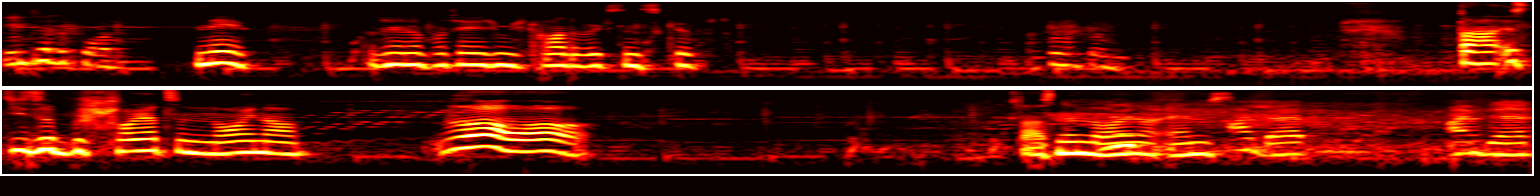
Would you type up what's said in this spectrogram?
Den Teleport. Nee. Da teleportiere ich mich gerade weg ins Gift. Achso, so. Da ist diese bescheuerte Neuner. Ja. Da ist eine Neuner Ems. I'm dead. I'm dead.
